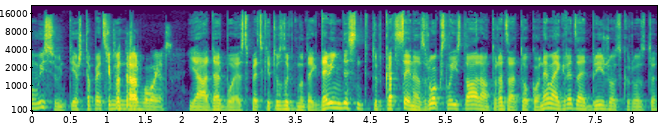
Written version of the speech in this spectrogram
un visu. un Tieši tāpēc Cik pat darbojas. Jā, darbojas. Tāpēc, ka tu uzliktu noteikti 90, tad tur katrs sēnās rokas līst ārā un tu redzētu to, ko nevajag redzēt brīžos, kuros. Tu,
